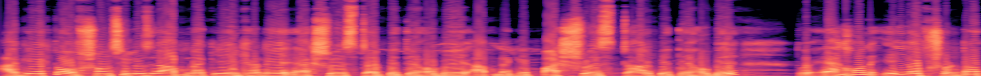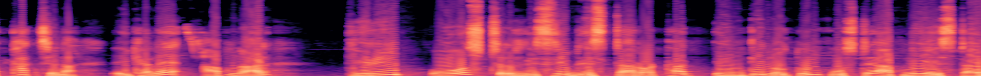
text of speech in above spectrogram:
আগে একটা অপশন ছিল যে আপনাকে এইখানে একশো স্টার পেতে হবে, আপনাকে পাঁচশো স্টার পেতে হবে। তো এখন এই অপশনটা থাকছে না। এইখানে আপনার থ্রি পোস্ট রিসিভড স্টার অর্থাৎ তিনটি নতুন পোস্টে আপনি স্টার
